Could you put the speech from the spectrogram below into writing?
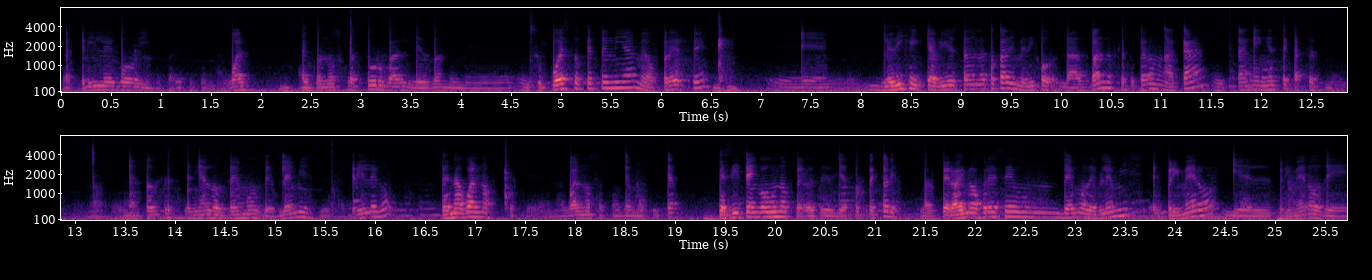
Sacrílego y me parece que Nahual. Ahí conozco a Turbal y es donde me, en su puesto que tenía, me ofrece. Eh, le dije que había estado en la tocada y me dijo, las bandas que tocaron acá están en este cassette, me Entonces tenía los demos de Blemish, de Sacrílego. De Nahual no, porque Nahual no sacó un demo oficial. Que sí tengo uno, pero ese ya es otra historia. Pero ahí me ofrece un demo de Blemish, el primero y el primero de,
